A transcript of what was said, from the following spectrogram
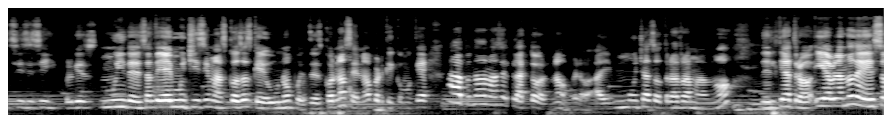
Sí, sí, sí, porque es muy interesante y hay muchísimas cosas que uno pues desconoce, ¿no? Porque como que, ah, pues nada más el actor, no, pero hay muchas otras ramas, ¿no? Del teatro. Y hablando de eso,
